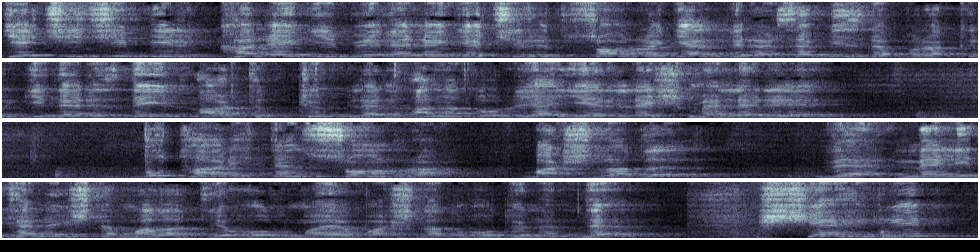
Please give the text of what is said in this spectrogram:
geçici bir kale gibi ele geçirip sonra geldilerse biz de bırakır gideriz değil artık Türklerin Anadolu'ya yerleşmeleri bu tarihten sonra başladı ve Melitene işte Malatya olmaya başladı o dönemde. Şehrin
